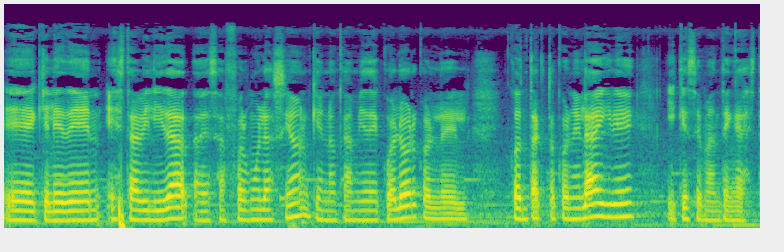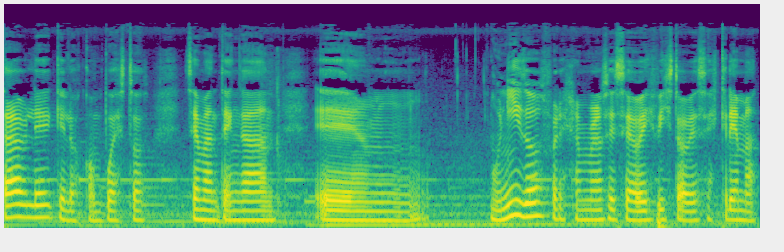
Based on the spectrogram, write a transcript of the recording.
que le den estabilidad a esa formulación, que no cambie de color con el contacto con el aire y que se mantenga estable, que los compuestos se mantengan unidos, por ejemplo, no sé si habéis visto a veces cremas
